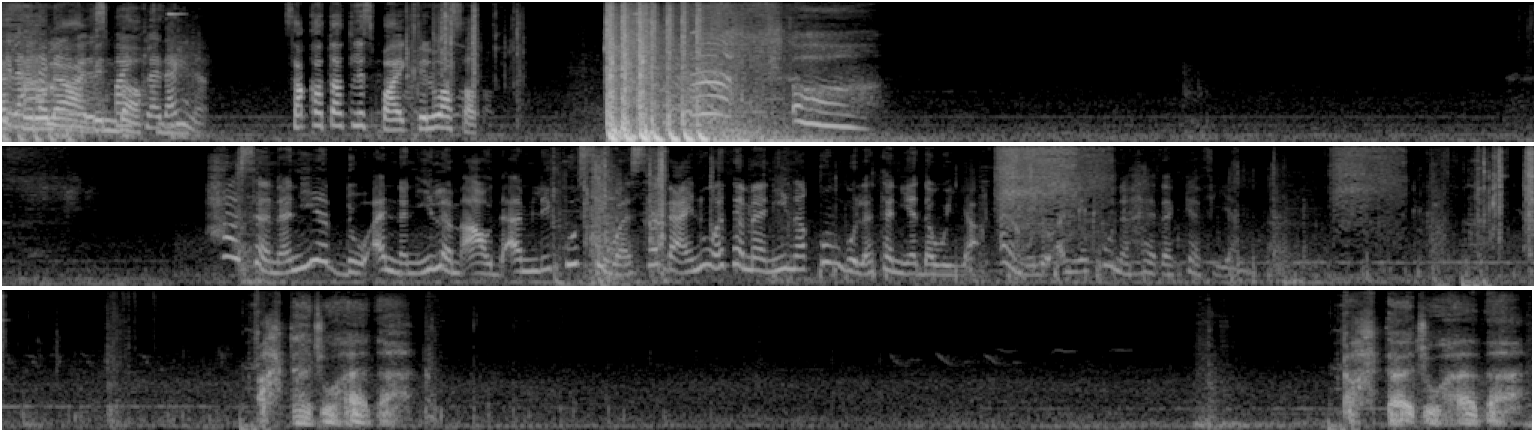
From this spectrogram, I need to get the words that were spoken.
آخر لاعب باقي. لدينا. سقطت السبايك في الوسط. حسنا يبدو أنني لم أعد أملك سوى 87 قنبلة يدوية. آمل أن يكون هذا كافيا. أحتاج هذا. أحتاج هذا.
